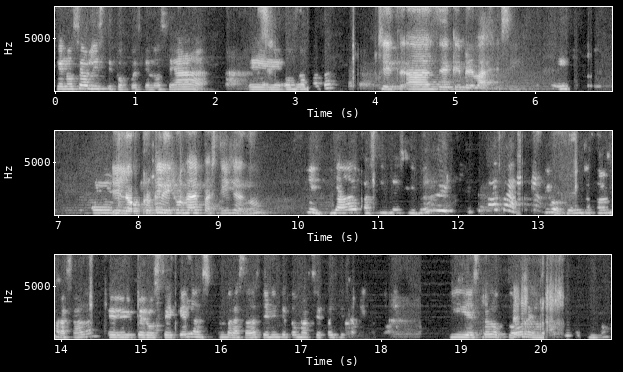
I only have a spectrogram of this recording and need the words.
que no sea holístico, pues que no sea eh, homeópata. Sí, ah, de que brebaje, sí. sí. y luego creo que le dijo nada de pastillas, ¿no? Sí, nada de pastillas. Y, ¿qué te pasa? Digo, yo nunca estaba embarazada, eh, pero sé que las embarazadas tienen que tomar ciertas vitaminas. Y este doctor, el ¿no?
